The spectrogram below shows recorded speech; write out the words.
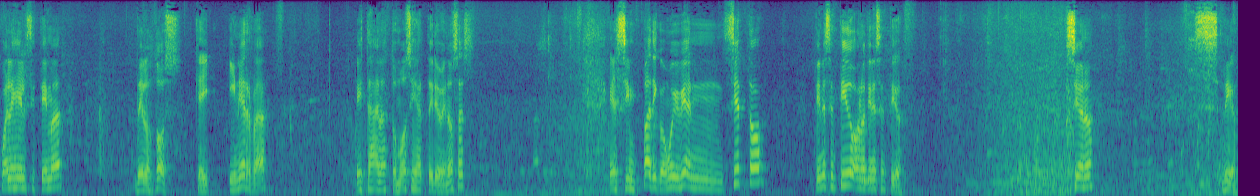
¿cuál es el sistema de los dos que inerva estas anastomosis arteriovenosas? El simpático, muy bien, ¿cierto? ¿Tiene sentido o no tiene sentido? ¿Sí o no? Dígame.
